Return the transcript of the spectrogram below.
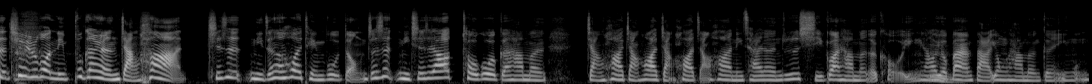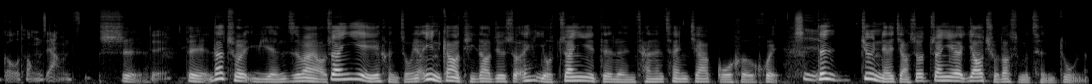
始去，如果你不跟人讲话。其实你真的会听不懂，就是你其实要透过跟他们讲话、讲话、讲话、讲话，你才能就是习惯他们的口音，然后有办法用他们跟英文沟通这样子。是，对对。那除了语言之外哦，专业也很重要，因为你刚好提到就是说，哎，有专业的人才能参加国合会。是，但是就你来讲说，专业要要求到什么程度呢？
